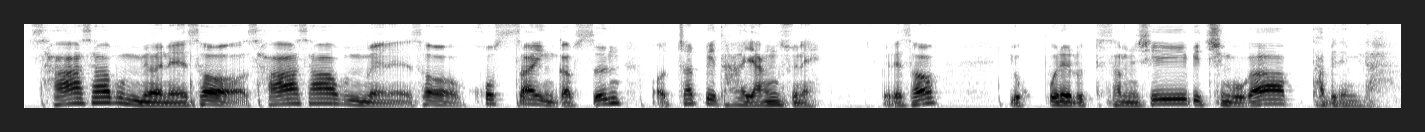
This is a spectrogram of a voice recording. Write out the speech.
4 4분면에서 4 4분면에서 코사인 값은 어차피 다 양수네. 그래서 6분의 루트 30 이 친구가 답이 됩니다.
